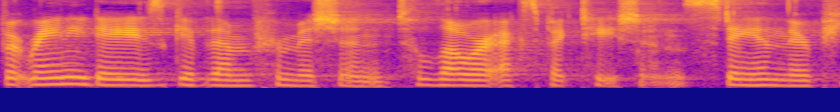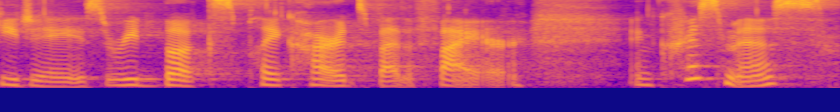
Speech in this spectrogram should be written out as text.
but rainy days give them permission to lower expectations, stay in their PJs, read books, play cards by the fire. And Christmas,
